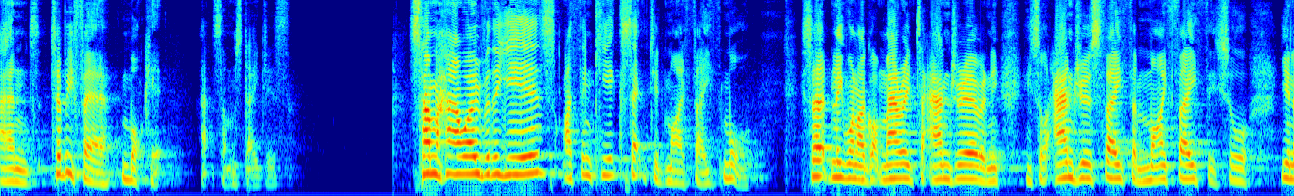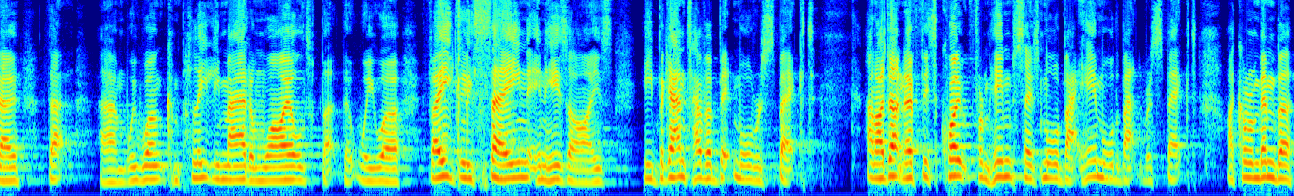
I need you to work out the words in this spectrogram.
and, to be fair, mock it at some stages. Somehow, over the years, I think he accepted my faith more. Certainly, when I got married to Andrea and he, he saw Andrea's faith and my faith, he saw, you know, that um, we weren't completely mad and wild, but that we were vaguely sane in his eyes. He began to have a bit more respect. And I don't know if this quote from him says more about him or about the respect. I can remember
